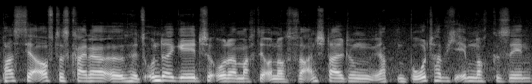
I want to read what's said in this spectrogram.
passt ja auf, dass keiner äh, jetzt untergeht oder macht ihr auch noch Veranstaltungen? Ihr habt ein Boot, habe ich eben noch gesehen.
